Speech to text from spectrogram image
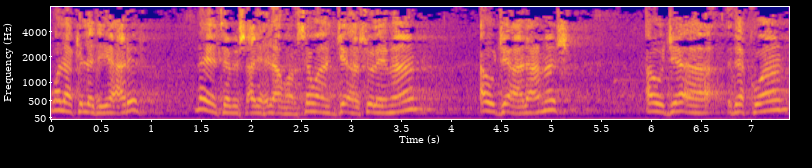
ولكن الذي يعرف لا يلتبس عليه الأمر سواء جاء سليمان أو جاء الأعمش أو جاء ذكوان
